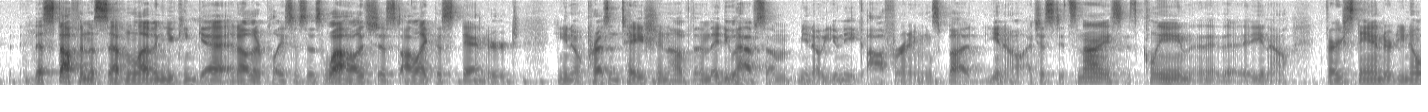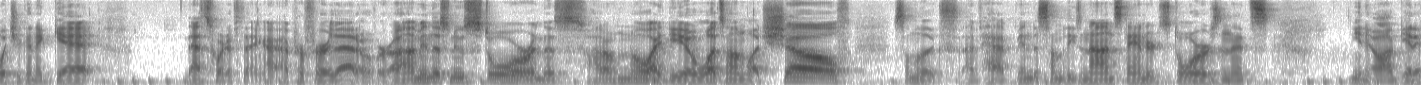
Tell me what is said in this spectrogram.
the stuff in the 7-Eleven you can get at other places as well. It's just I like the standard, you know, presentation of them. They do have some, you know, unique offerings, but you know, I just it's nice, it's clean, uh, uh, you know, very standard. You know what you're gonna get. That sort of thing. I, I prefer that over. I'm in this new store and this. I don't no idea what's on what shelf some of the I've had been to some of these non-standard stores and it's you know I'll get a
